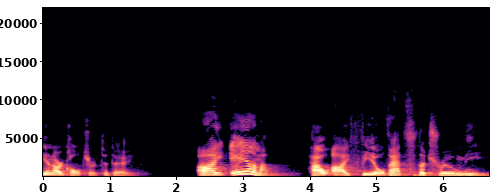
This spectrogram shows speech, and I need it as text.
in our culture today. I am how I feel. That's the true me.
